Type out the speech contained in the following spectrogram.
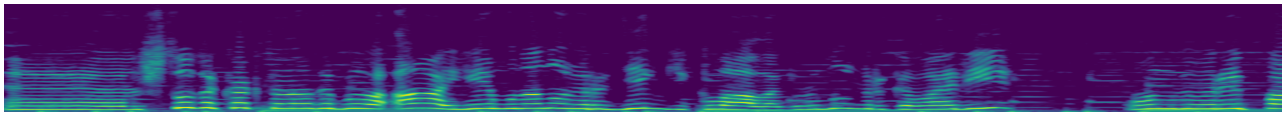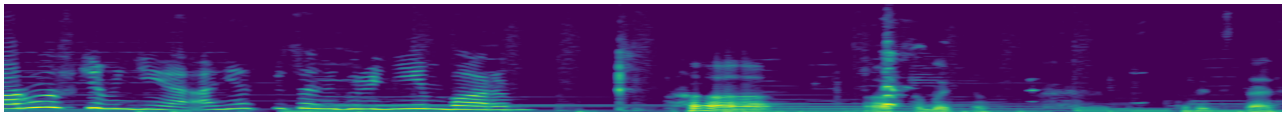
э, что-то как-то надо было. А, я ему на номер деньги клала. Говорю, номер говори. Он говорит по-русски мне, а я специально говорю не имбаром. А быть? Представь.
